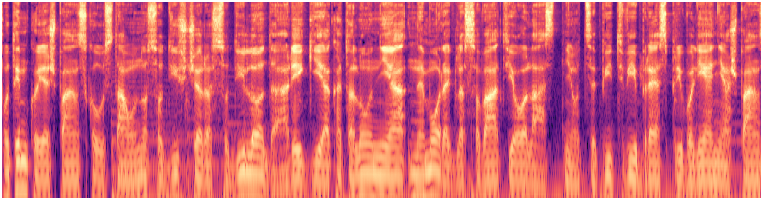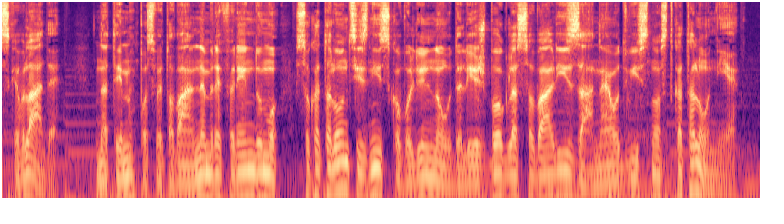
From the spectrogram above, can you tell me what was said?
potem ko je špansko ustavno sodišče razsodilo, da regija Katalonija ne more glasovati o lastni odcepitvi brez privoljenja španske vlade. Na tem posvetovalnem referendumu so katalonci z nizko volilno udeležbo glasovali za neodvisnost Katalonije.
